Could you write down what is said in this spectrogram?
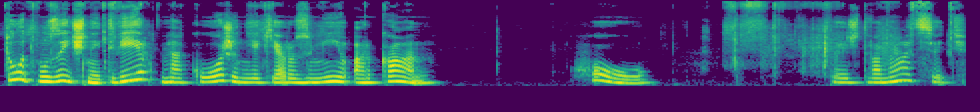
Тут музичний твір на кожен, як я розумію, аркан. Хоу! Пейдж 12.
